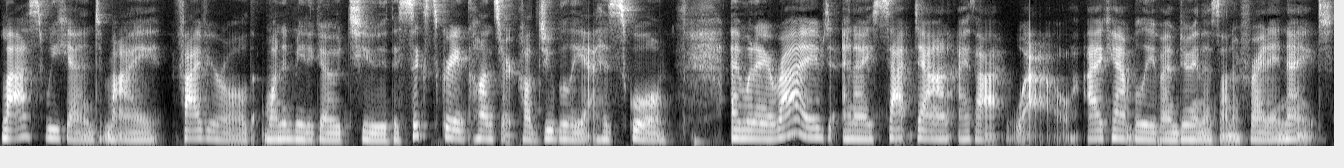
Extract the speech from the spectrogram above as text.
Last weekend, my five year old wanted me to go to the sixth grade concert called Jubilee at his school. And when I arrived and I sat down, I thought, wow, I can't believe I'm doing this on a Friday night.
